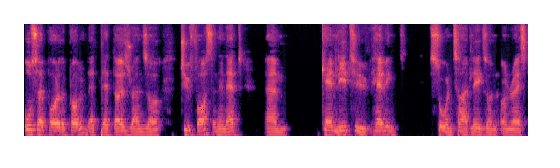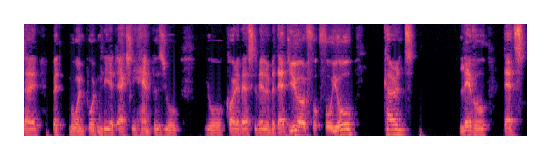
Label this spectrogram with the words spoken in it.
also part of the problem that, that those runs are too fast. And then that, um, can lead to having sore and tired legs on, on race day, but more importantly, it actually hampers your, your cardiovascular development. But that you are for, for your current level, that's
